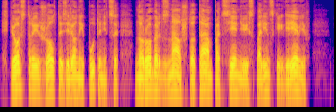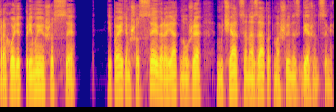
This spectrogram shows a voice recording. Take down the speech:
в пестрой желто-зеленой путанице, но Роберт знал, что там, под сенью исполинских деревьев, проходят прямые шоссе, и по этим шоссе, вероятно, уже мчатся на запад машины с беженцами.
